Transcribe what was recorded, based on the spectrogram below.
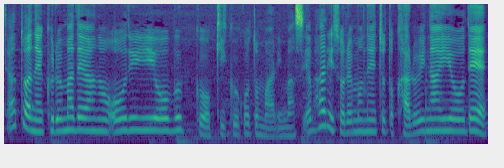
であとはね車であのオーディオブックを聞くこともあります。やはりそれもねちょっと軽い内容で、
